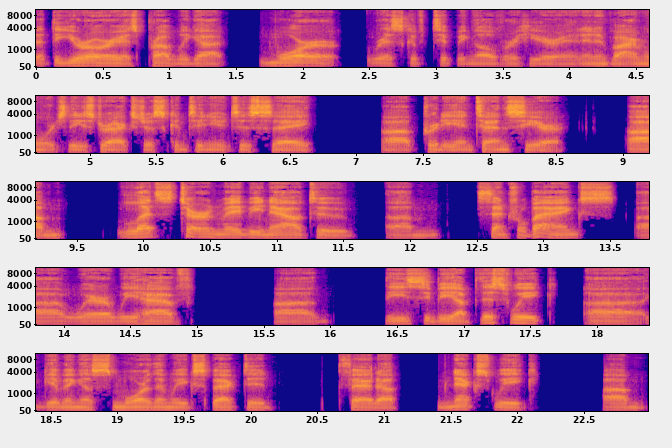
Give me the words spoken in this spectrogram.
that the euro area has probably got more risk of tipping over here in an environment which these drags just continue to say uh, pretty intense here. Um, let's turn maybe now to um, central banks, uh, where we have uh, the ECB up this week, uh, giving us more than we expected, Fed up next week. Um,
